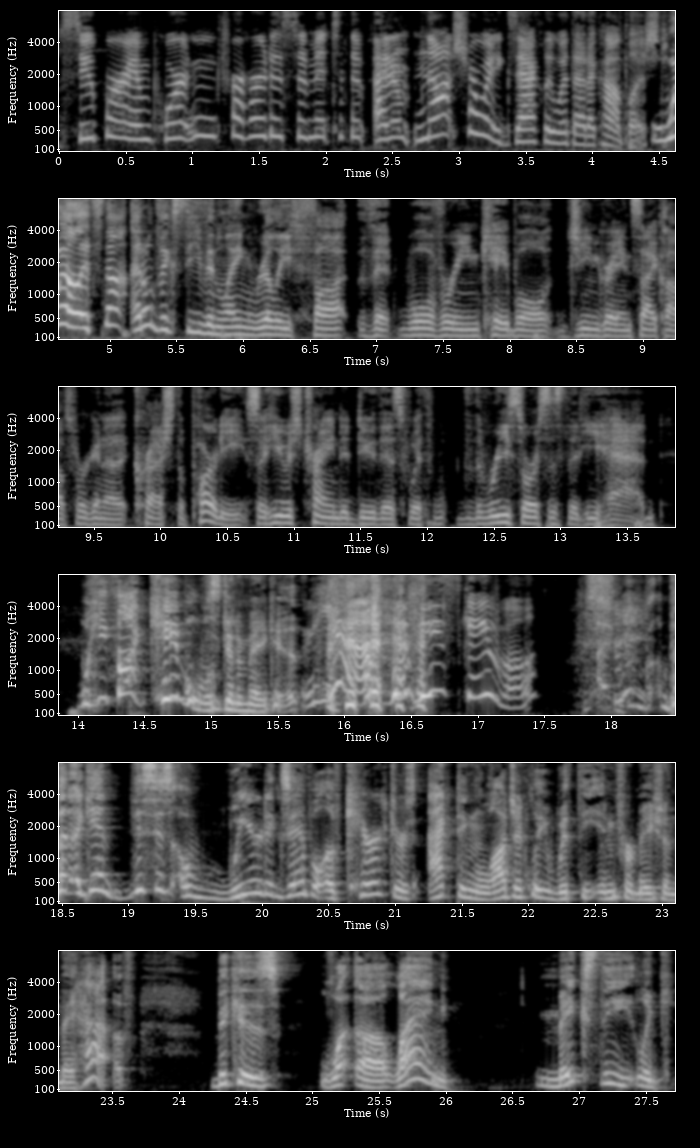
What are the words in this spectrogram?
super important for her to submit to the? I'm not sure what exactly what that accomplished. Well, it's not. I don't think Stephen Lang really thought that Wolverine, Cable, Jean Grey, and Cyclops were going to crash the party. So he was trying to do this with the resources that he had. Well, he thought Cable was going to make it. Yeah, at least Cable. But again, this is a weird example of characters acting logically with the information they have. Because uh, Lang makes the, like,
